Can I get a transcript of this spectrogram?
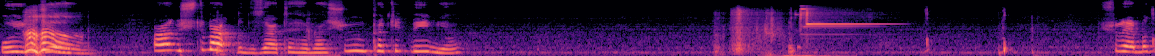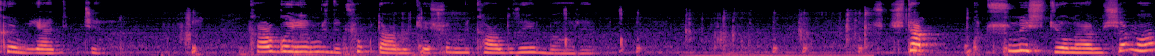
oyuncağı. Aa üstüme atladı zaten hemen. Şunu paketleyeyim ya. Şuraya bakalım geldikçe. Kargo yerimiz de çok dağınık ya. Şunu bir kaldırayım bari. Şu kitap kutusunu istiyorlarmış ama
